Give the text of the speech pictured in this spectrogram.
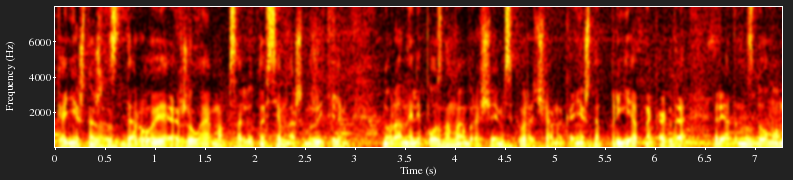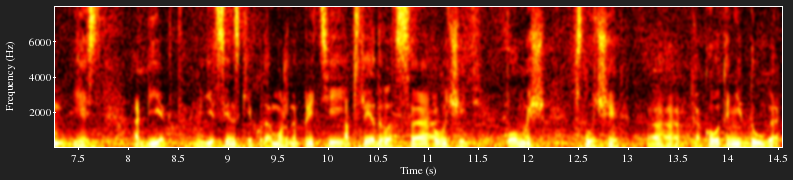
Конечно же, здоровья желаем абсолютно всем нашим жителям, но рано или поздно мы обращаемся к врачам. И, конечно, приятно, когда рядом с домом есть объект медицинский, куда можно прийти, обследоваться, получить помощь в случае э, какого-то недуга.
